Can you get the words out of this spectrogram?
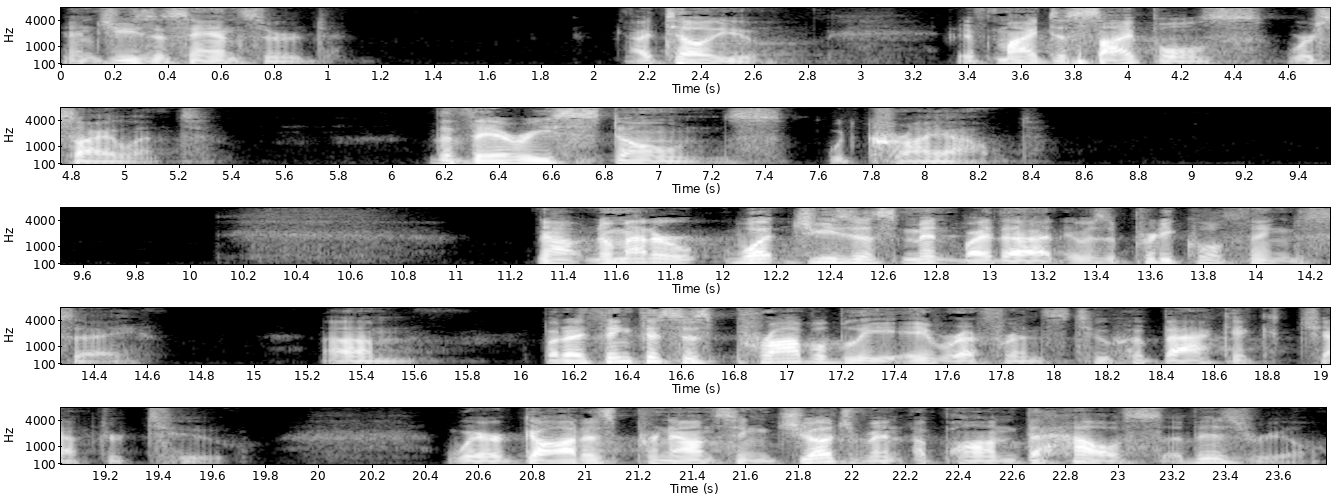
And Jesus answered, I tell you, if my disciples were silent, the very stones would cry out. Now, no matter what Jesus meant by that, it was a pretty cool thing to say. Um, but I think this is probably a reference to Habakkuk chapter 2, where God is pronouncing judgment upon the house of Israel,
